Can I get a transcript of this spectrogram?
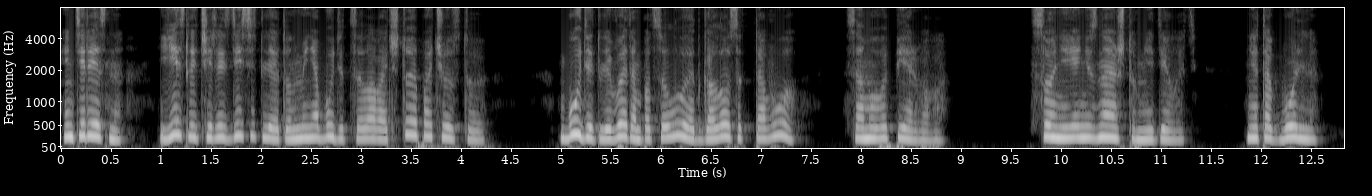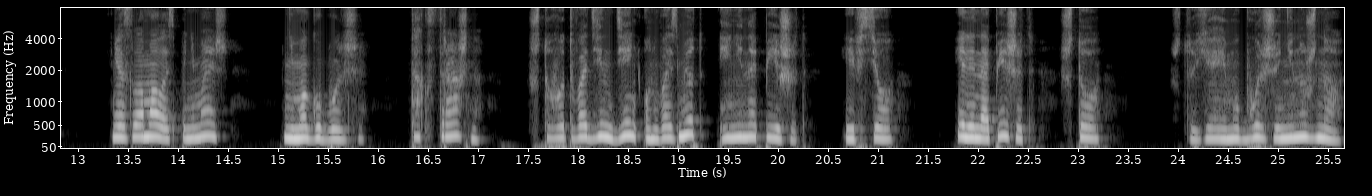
Интересно, если через десять лет он меня будет целовать, что я почувствую? Будет ли в этом поцелуе отголосок того, самого первого? Соня, я не знаю, что мне делать. Мне так больно. Я сломалась, понимаешь? Не могу больше. Так страшно что вот в один день он возьмет и не напишет, и все. Или напишет, что... что я ему больше не нужна.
